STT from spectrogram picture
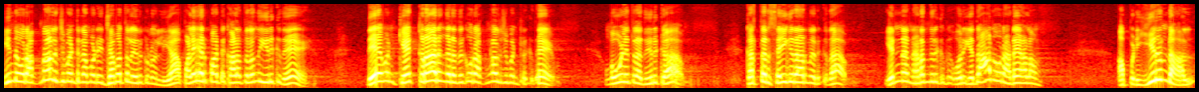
இந்த ஒரு அக்னாலஜ்மெண்ட் நம்முடைய ஜபத்தில் இருக்கணும் இல்லையா? பழைய ஏற்பாட்டு காலத்துலேருந்து இருக்குதே. தேவன் கேட்குறாருங்கிறதுக்கு ஒரு அக்னாலஜ்மெண்ட் இருக்குது. உங்கள் ஊழியத்தில் அது இருக்கா? கர்த்தர் செய்கிறார்னு இருக்குதா? என்ன நடந்திருக்குது? ஒரு ஏதாவது ஒரு அடையாளம். அப்படி இருந்தால்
